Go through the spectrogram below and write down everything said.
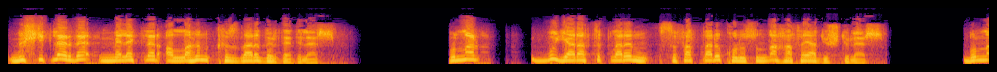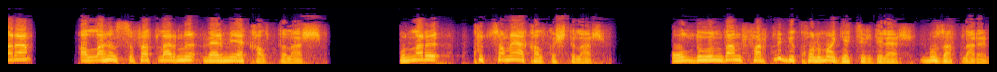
Müşrikler de melekler Allah'ın kızlarıdır dediler. Bunlar bu yaratıkların sıfatları konusunda hataya düştüler. Bunlara Allah'ın sıfatlarını vermeye kalktılar. Bunları kutsamaya kalkıştılar. Olduğundan farklı bir konuma getirdiler bu zatları.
